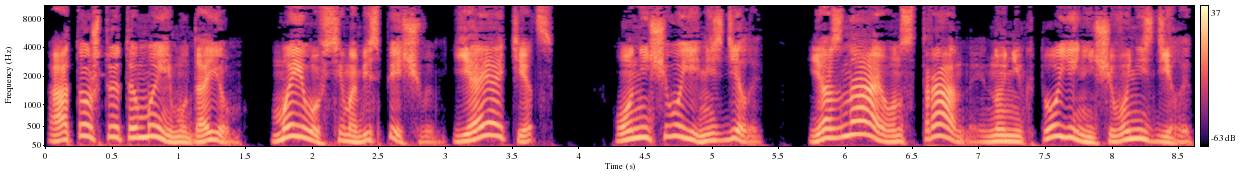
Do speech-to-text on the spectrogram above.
А то, что это мы ему даем. Мы его всем обеспечиваем. Я и отец. Он ничего ей не сделает. Я знаю, он странный, но никто ей ничего не сделает.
